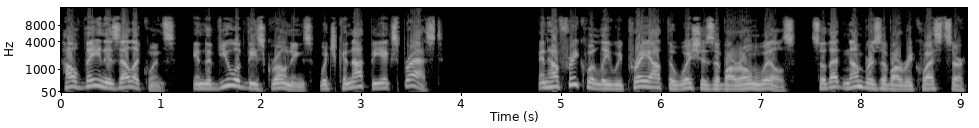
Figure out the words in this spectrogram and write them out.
How vain is eloquence, in the view of these groanings which cannot be expressed? And how frequently we pray out the wishes of our own wills, so that numbers of our requests are,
